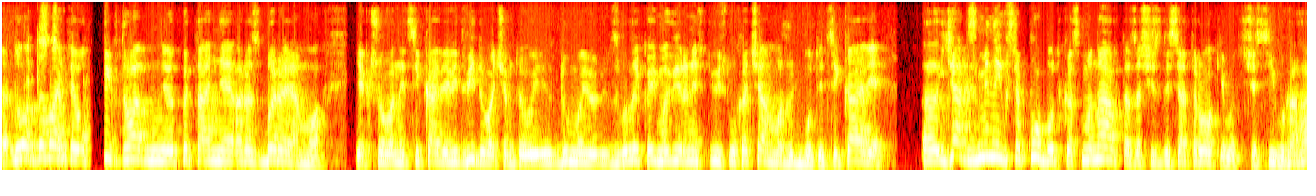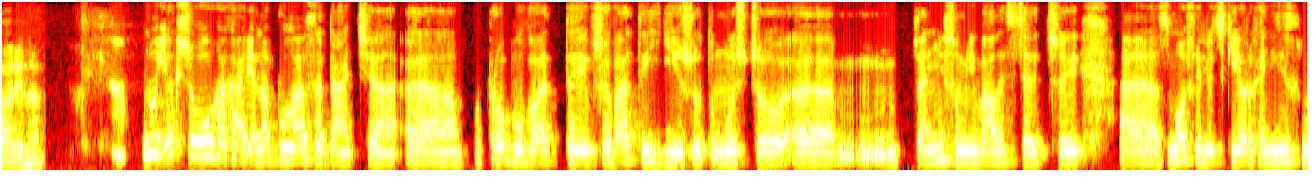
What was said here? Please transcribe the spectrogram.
Ну так давайте що... от цих два питання розберемо. Якщо вони цікаві відвідувачам, то думаю, з великою ймовірністю і слухачам можуть бути цікаві. Е, як змінився побут космонавта за 60 років от з часів Гагаріна? Ну, якщо у Гагаріна була задача е, попробувати вживати їжу, тому що е, вчені сумнівалися, чи е, зможе людський організм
